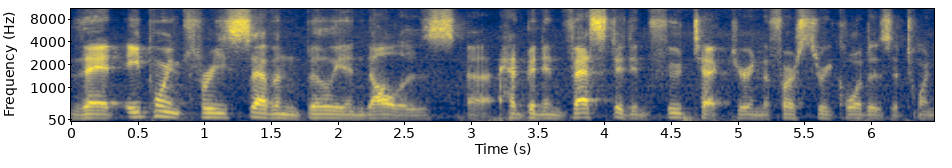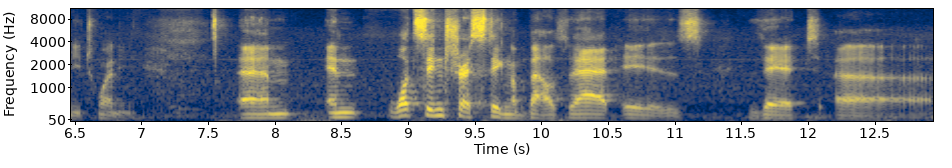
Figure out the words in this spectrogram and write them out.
that 8.37 billion dollars uh, had been invested in food tech during the first three quarters of 2020. Um, and what's interesting about that is that uh,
